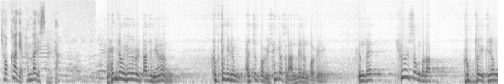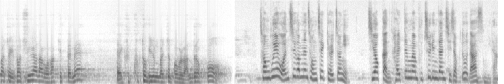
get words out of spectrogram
격하게 반발했습니다. 행정 효율을 따지면 국토균형 발전법이 생겨서는 안 되는 법이에요. 근데 효율성보다 국토의 균형 발전이 더 중요하다고 봤기 때문에 예, 그 국토균형 발전법을 만들었고 정부의 원칙 없는 정책 결정이 지역 간 갈등만 부추긴다는 지적도 나왔습니다.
